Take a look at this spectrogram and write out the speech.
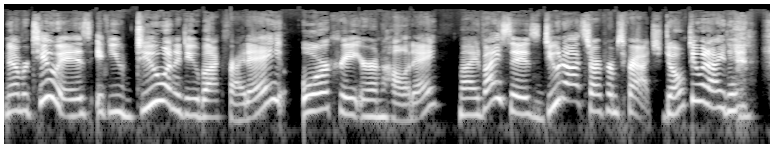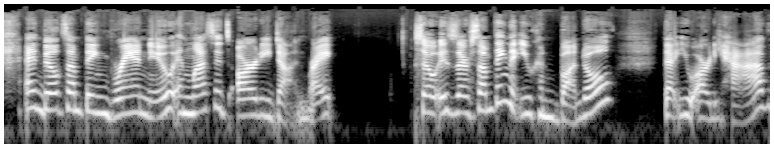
Number two is if you do want to do Black Friday or create your own holiday, my advice is do not start from scratch. Don't do what I did and build something brand new unless it's already done, right? So is there something that you can bundle that you already have?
